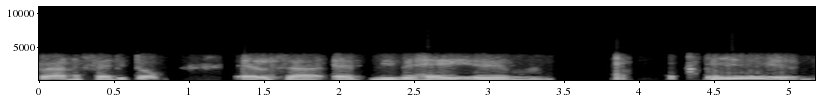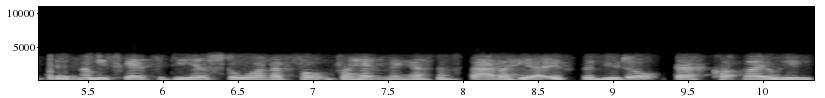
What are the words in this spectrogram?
børnefattigdom. Altså, at vi vil have, øh, øh, når vi skal til de her store reformforhandlinger, som starter her efter nytår, der kommer jo hele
